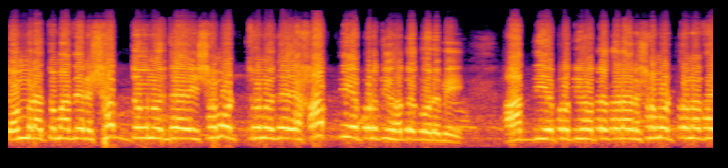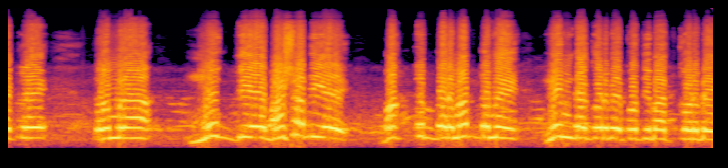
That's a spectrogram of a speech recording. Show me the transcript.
তোমরা তোমাদের সাধ্য অনুযায়ী, সামর্থ্য অনুযায়ী হাত দিয়ে প্রতিহত করবে। হাত দিয়ে প্রতিহত করার সামর্থ্য না থাকলে তোমরা মুখ দিয়ে, ভাষা দিয়ে বক্তব্যের মাধ্যমে নিন্দা করবে, প্রতিবাদ করবে।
